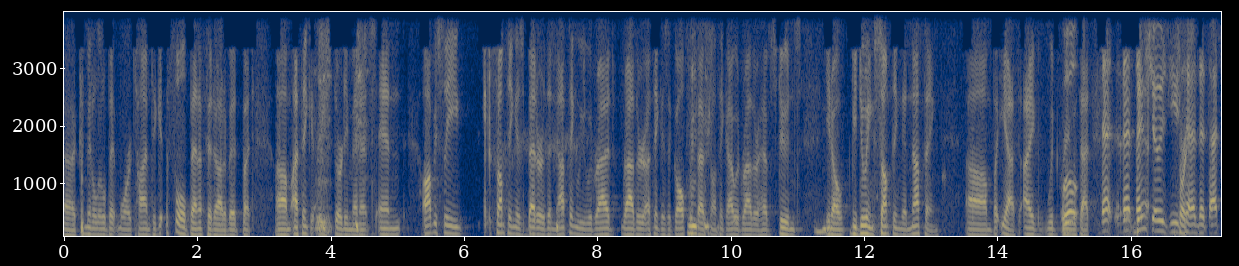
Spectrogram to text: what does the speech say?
uh, commit a little bit more time to get the full benefit out of it. But um, I think at least 30 minutes. And obviously, something is better than nothing. We would rad, rather, I think, as a golf professional, I think I would rather have students, you know, be doing something than nothing. Um, but yes, I would agree well, with that. That that Dan- that shows you, sorry. Ted, that that's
